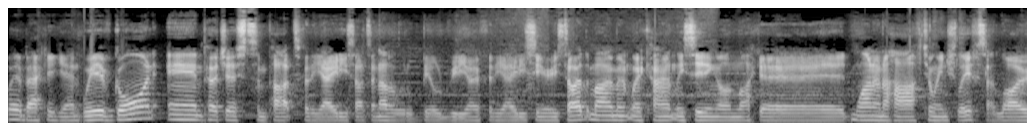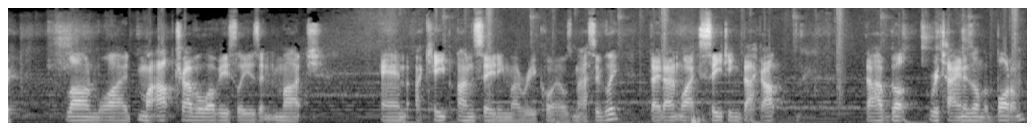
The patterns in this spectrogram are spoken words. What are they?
We're back again. We've gone and purchased some parts for the 80, so it's another little build video for the 80 series. So at the moment, we're currently sitting on like a one and a half, two inch lift, so low, low and wide. My up travel obviously isn't much, and I keep unseating my rear coils massively. They don't like seating back up. I've got retainers on the bottom,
